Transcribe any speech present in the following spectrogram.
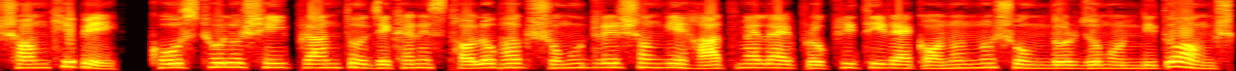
সংক্ষেপে, কোস্ট হল সেই প্রান্ত যেখানে স্থলভাগ সমুদ্রের সঙ্গে হাত মেলায় প্রকৃতির এক অনন্য সৌন্দর্যমণ্ডিত অংশ।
